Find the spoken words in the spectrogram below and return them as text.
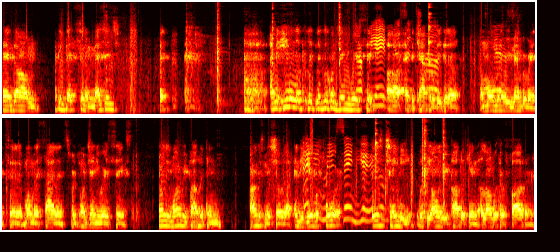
and um, I think that sent a message. That, I mean, even look, look, like look on January sixth uh, at the Capitol. They did a, a moment of remembrance, a moment of silence for on January sixth. Only one Republican congressman showed up, and the year before. Liz Cheney was the only Republican, along with her father.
